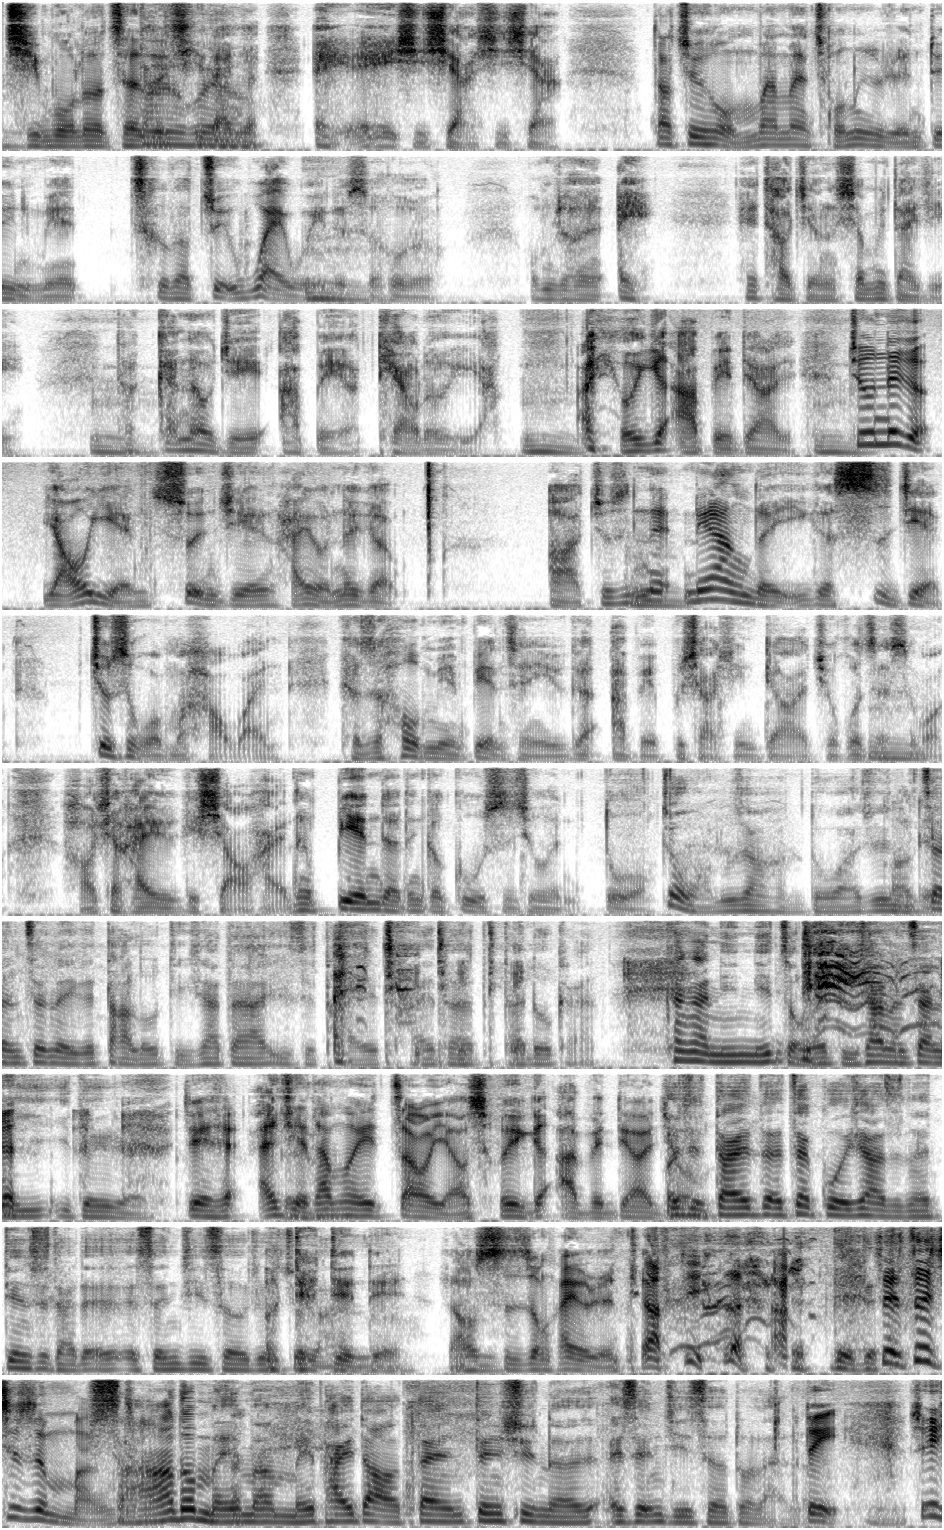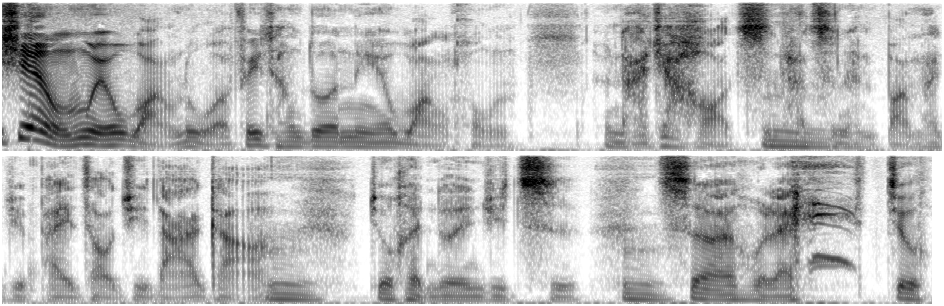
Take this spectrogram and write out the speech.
骑摩托车的、骑单车，哎哎，西下西下。到最后，我们慢慢从那个人堆里面撤到最外围的时候，我们就发现，哎，嘿，头前什么代金？他看到这阿伯啊跳了一样，嗯，啊有一个阿伯掉下去，嗯、就那个谣言瞬间，还有那个啊，就是那那样的一个事件，就是我们好玩，可是后面变成有一个阿北不小心掉下去，或者什么，嗯、好像还有一个小孩，那编的那个故事就很多。这网络上很多啊，就是你站站在一个大楼底下，大家一直抬 抬抬抬头看，看看你你走了底下呢站了一 一堆人。对，而且他们会造谣说一个阿北掉下去，而且大家再再过一下子呢，电视台的 SNG 车就就来了，对对对，然后失踪还有人掉进来，嗯、对对，这就是忙，啥都没嘛没拍到，但但是呢，SNG 车都来了。对，所以现在我们有网络啊，非常多那些网红。哪家好吃，他吃的很棒，他去拍照去打卡啊，嗯、就很多人去吃，嗯、吃完回来 就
